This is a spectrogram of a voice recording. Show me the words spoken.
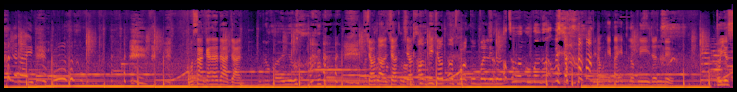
Aray. Kumusta ang Canada, John? Na kayo. Shout out, shout, shout out me, shout out sa mga kubal nito. At sa mga kubal, grabe. Hindi na makita itlog ni John Lee. Kuyos,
